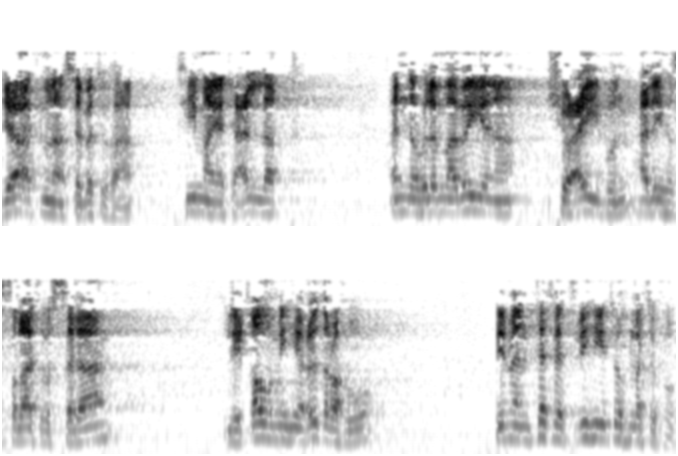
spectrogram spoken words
جاءت مناسبتها فيما يتعلق أنه لما بين شعيب عليه الصلاة والسلام لقومه عذره بما انتفت به تهمته.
